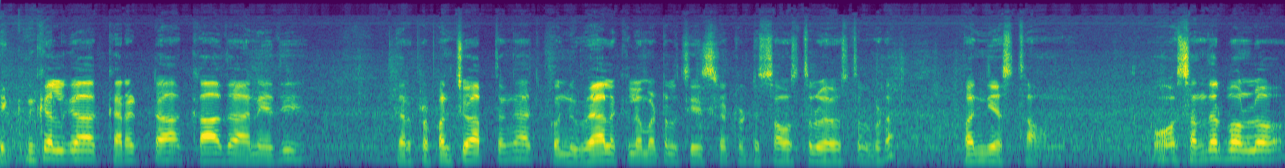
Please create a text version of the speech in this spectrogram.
టెక్నికల్గా కరెక్టా కాదా అనేది ఇక్కడ ప్రపంచవ్యాప్తంగా కొన్ని వేల కిలోమీటర్లు చేసినటువంటి సంస్థలు వ్యవస్థలు కూడా పనిచేస్తూ ఉన్నాయి. ఓ సందర్భంలో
